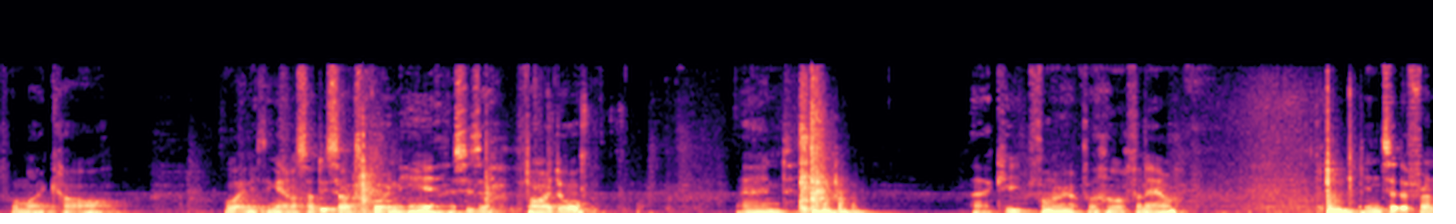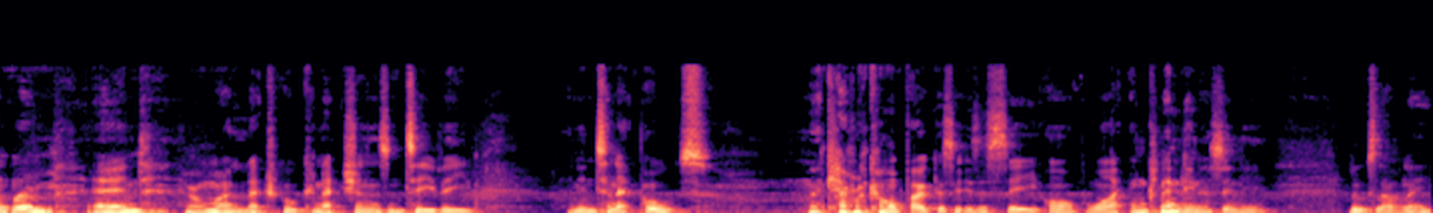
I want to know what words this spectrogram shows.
for my car or anything else I decide to put in here. This is a fire door and that'll keep fire up for half an hour. Into the front room and all my electrical connections and TV and internet ports. The camera can't focus, it is a sea of white and cleanliness in here. Looks lovely.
